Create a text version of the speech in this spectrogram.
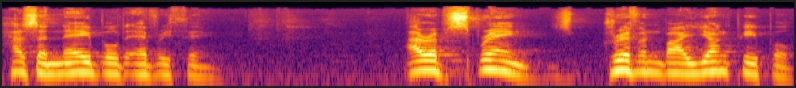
has enabled everything. Arab Spring is driven by young people.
